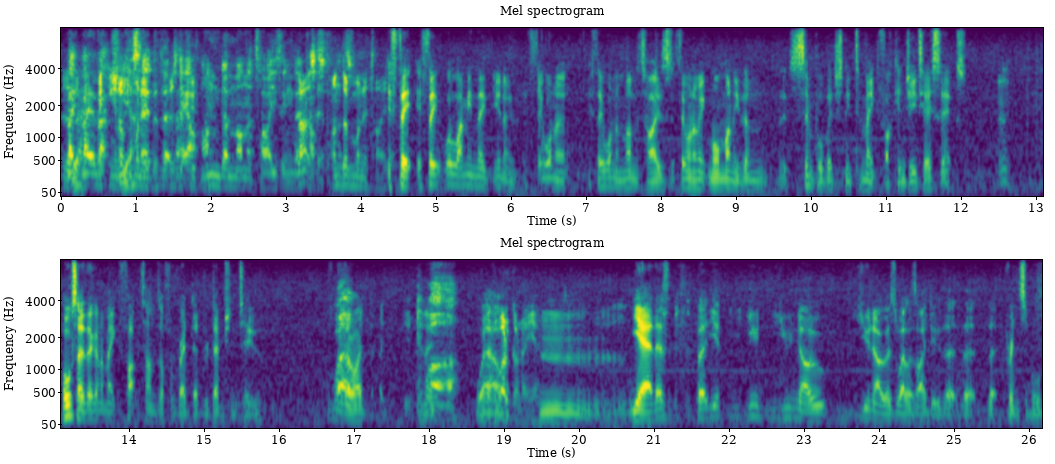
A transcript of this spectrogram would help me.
And They, they're have making actually enough money said that, that they they are under monetizing their That's customers. it, under monetized. If they, if they, well, I mean, they, you know, if they want to, if they want to monetize, if they want to make more money, then it's simple. They just need to make fucking GTA Six. Mm. Also, they're going to make fuck tons off of Red Dead Redemption Two. Well, so I, I you know, were. well, well, they work on it, yeah. Mm, yeah, there's, but you you you know you know as well as I do that that, that principled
